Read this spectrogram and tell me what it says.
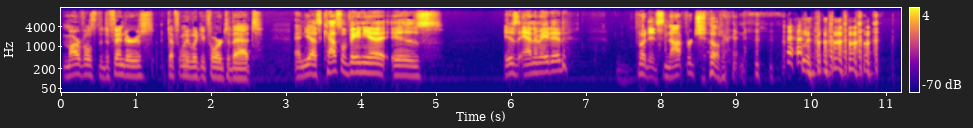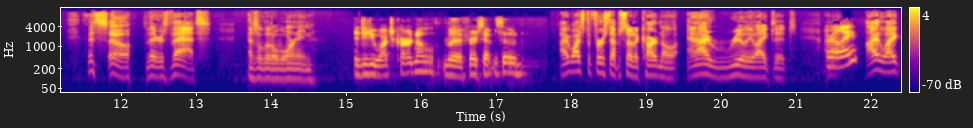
marvel's the defenders definitely looking forward to that. And yes castlevania is is animated but it's not for children so there's that as a little warning Did you watch Cardinal, the first episode? i watched the first episode of cardinal and i really liked it I mean, Really? i like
